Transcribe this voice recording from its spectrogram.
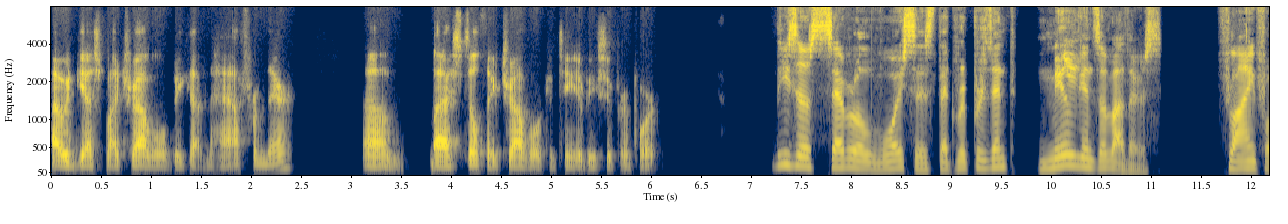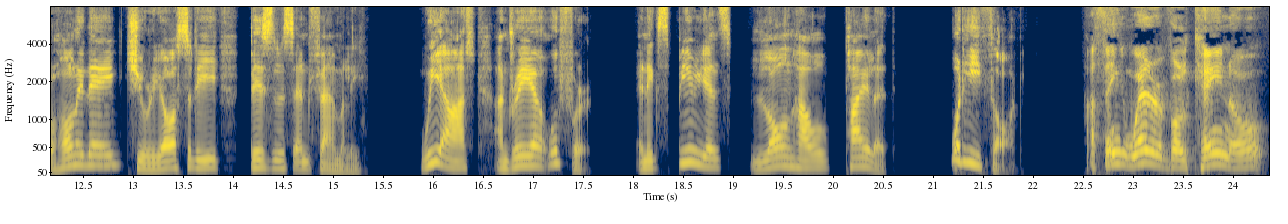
I would guess my travel will be cut in half from there. Um, but I still think travel will continue to be super important. These are several voices that represent millions of others. flying for holiday, mm-hmm. curiosity, business, and family. We asked Andrea Uffer, an experienced long haul pilot, what he thought. I think whether a volcano,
